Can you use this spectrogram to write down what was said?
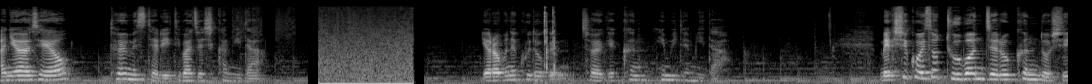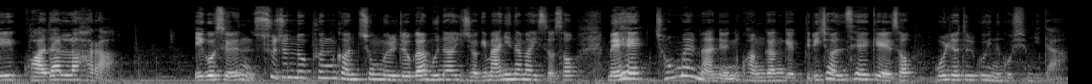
안녕하세요. 토요미스테리 디바제식합니다. 여러분의 구독은 저에게 큰 힘이 됩니다. 멕시코에서 두 번째로 큰 도시 과달라하라. 이곳은 수준 높은 건축물들과 문화 유적이 많이 남아 있어서 매해 정말 많은 관광객들이 전 세계에서 몰려들고 있는 곳입니다.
